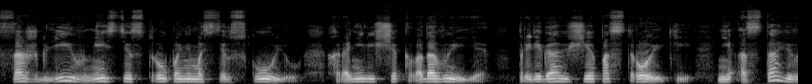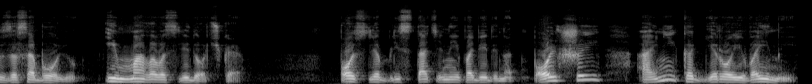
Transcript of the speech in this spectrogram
сожгли вместе с трупами мастерскую, хранилище кладовые, прилегающие постройки, не оставив за собою и малого следочка. После блистательной победы над Польшей они, как герои войны,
